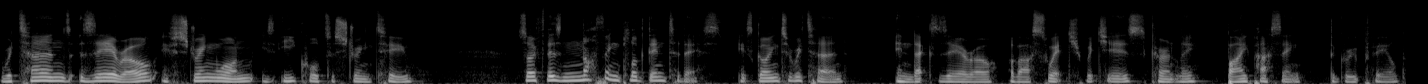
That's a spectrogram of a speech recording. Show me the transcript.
returns zero if string one is equal to string two. So if there's nothing plugged into this, it's going to return index zero of our switch, which is currently bypassing the group field.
